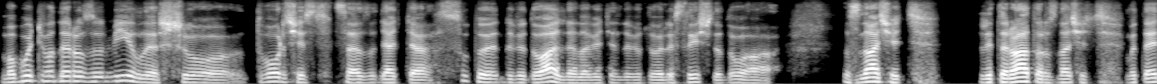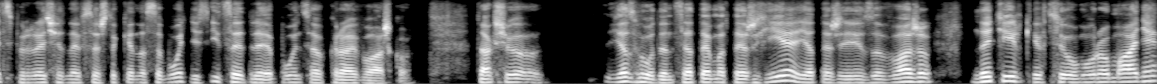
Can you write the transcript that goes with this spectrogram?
Мабуть, вони розуміли, що творчість це заняття суто індивідуальне, навіть індивідуалістичне, ну а значить, літератор, значить, митець приречений все ж таки на самотність, і це для японця вкрай важко. Так що я згоден, ця тема теж є, я теж її зауважив. Не тільки в цьому романі,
